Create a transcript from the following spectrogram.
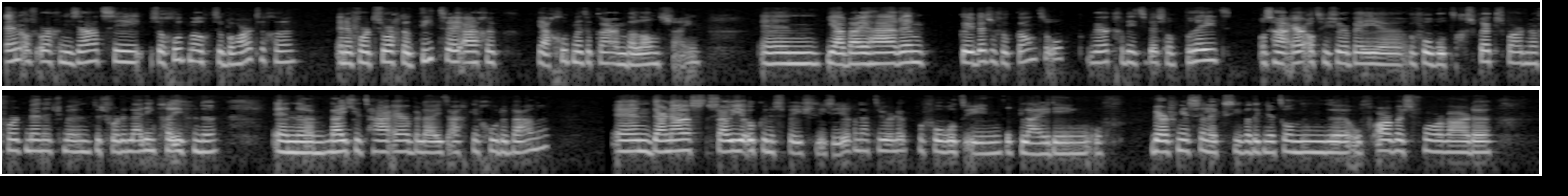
en als organisatie zo goed mogelijk te behartigen. En ervoor te zorgen dat die twee eigenlijk ja, goed met elkaar in balans zijn. En ja, bij HRM kun je best wel veel kanten op. Werkgebied is best wel breed. Als HR-adviseur ben je bijvoorbeeld gesprekspartner voor het management, dus voor de leidinggevende. En um, leid je het HR-beleid eigenlijk in goede banen. En daarnaast zou je je ook kunnen specialiseren natuurlijk. Bijvoorbeeld in opleiding of werving en selectie, wat ik net al noemde, of arbeidsvoorwaarden.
